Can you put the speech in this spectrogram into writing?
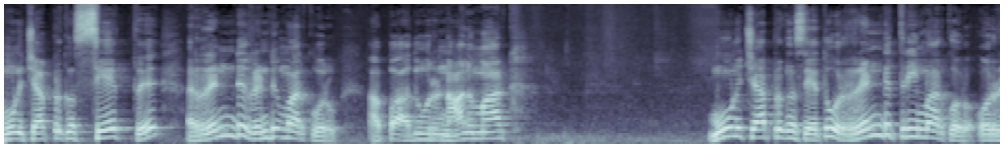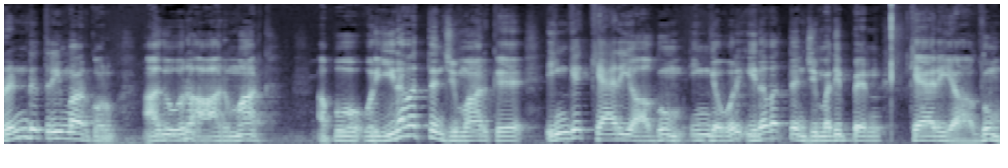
மூணு சாப்டருக்கும் சேர்த்து ரெண்டு ரெண்டு மார்க் வரும். அப்போ அது ஒரு நாலு மார்க் மூணு சாப்டருக்கும் சேர்த்து ஒரு ரெண்டு த்ரீ மார்க் வரும். ஒரு ரெண்டு த்ரீ மார்க் வரும். அது ஒரு ஆறு மார்க் அப்போது ஒரு இருபத்தஞ்சி மார்க்கு இங்கே கேரி ஆகும். இங்கே ஒரு இருபத்தஞ்சி மதிப்பெண் கேரி ஆகும்.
